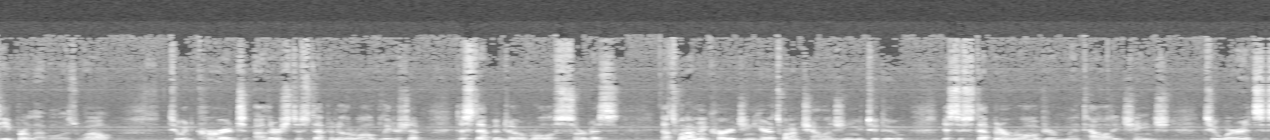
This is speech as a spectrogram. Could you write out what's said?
deeper level as well, to encourage others to step into the role of leadership, to step into a role of service. That's what I'm encouraging here. That's what I'm challenging you to do is to step in a role of your mentality change to where it's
